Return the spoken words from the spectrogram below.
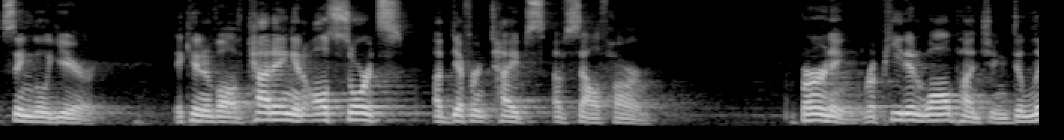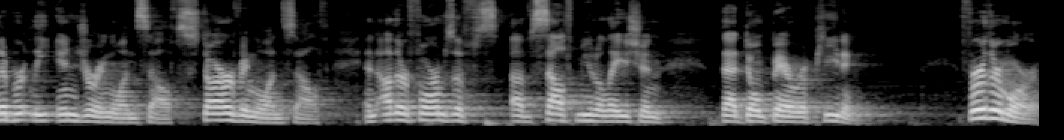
single year. It can involve cutting and all sorts of different types of self harm burning, repeated wall punching, deliberately injuring oneself, starving oneself, and other forms of, of self mutilation that don't bear repeating. Furthermore,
